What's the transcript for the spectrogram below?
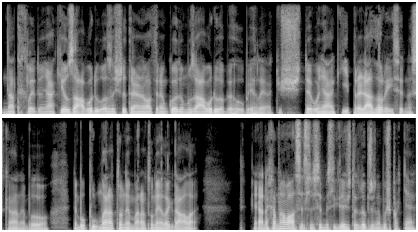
nadchli do nějakého závodu a začali trénovat jenom kvůli tomu závodu, aby ho uběhli, ať už jde o nějaký Predator si dneska, nebo, nebo půlmaratony, maratony a tak dále. Já nechám na vás, jestli si myslíte, že to je dobře nebo špatně.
